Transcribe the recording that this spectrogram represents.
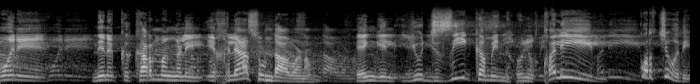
മോനെ നിനക്ക് കർമ്മങ്ങളിൽ ഇഖ്ലാസ് ഉണ്ടാവണം. എങ്കിൽ യുജ്സീക ഖലീൽ. കുറച്ച് മതി.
